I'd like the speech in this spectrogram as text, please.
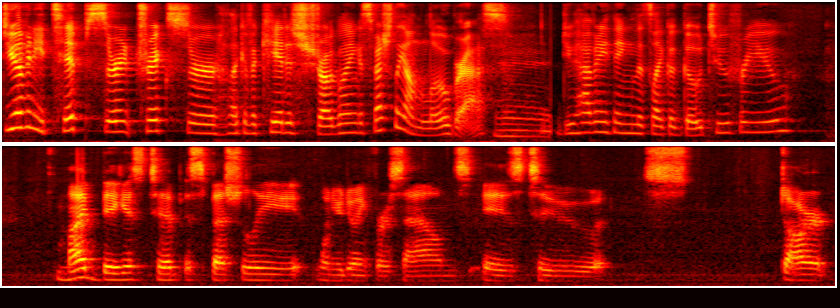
Do you have any tips or tricks or like if a kid is struggling, especially on low brass? Mm. Do you have anything that's like a go-to for you? My biggest tip, especially when you're doing first sounds, is to start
